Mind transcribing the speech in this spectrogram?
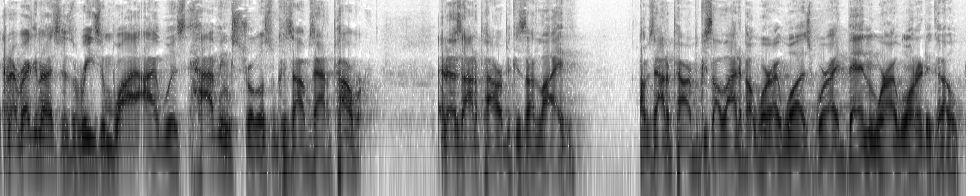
And I recognize there's a reason why I was having struggles because I was out of power. And I was out of power because I lied. I was out of power because I lied about where I was, where I'd been, where I wanted to go.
